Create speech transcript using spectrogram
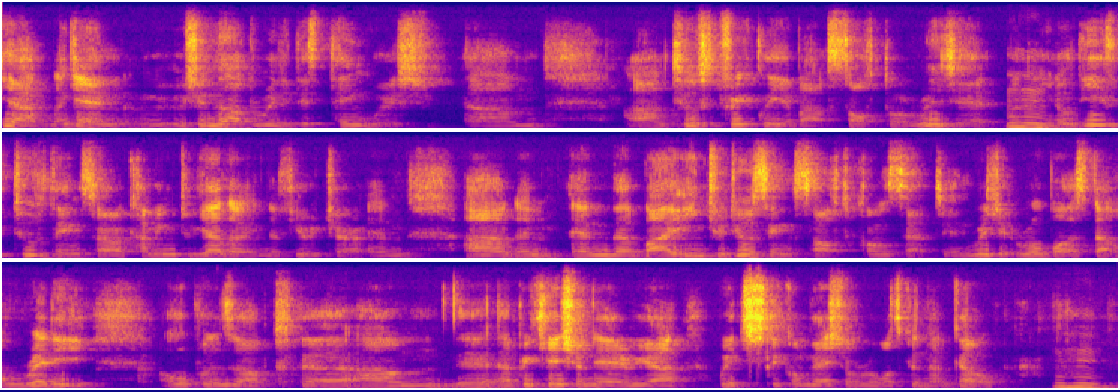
yeah, again, we should not really distinguish um, uh, too strictly about soft or rigid. But, mm-hmm. You know, these two things are coming together in the future, and uh, and and uh, by introducing soft concept in rigid robots, that already opens up the, um, the application area which the conventional robots could not go. Mm-hmm.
